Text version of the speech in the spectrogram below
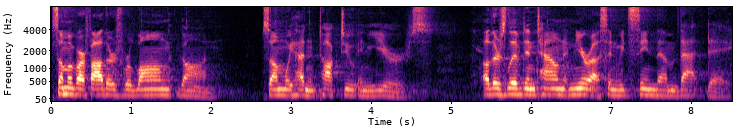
Some of our fathers were long gone, some we hadn't talked to in years. Others lived in town near us, and we'd seen them that day.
